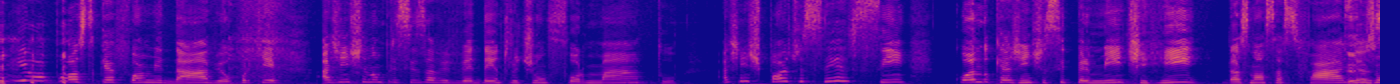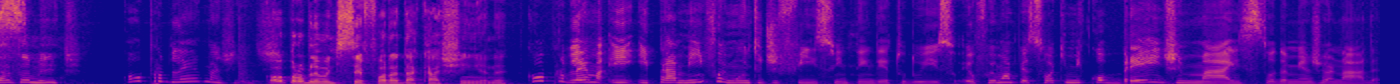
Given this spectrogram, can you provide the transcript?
E eu aposto que é formidável, porque a gente não precisa viver dentro de um formato. A gente pode ser, sim. Quando que a gente se permite rir das nossas falhas? Exatamente. Qual o problema, gente? Qual o problema de ser fora da caixinha, né? Qual o problema? E, e para mim foi muito difícil entender tudo isso. Eu fui uma pessoa que me cobrei demais toda a minha jornada.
